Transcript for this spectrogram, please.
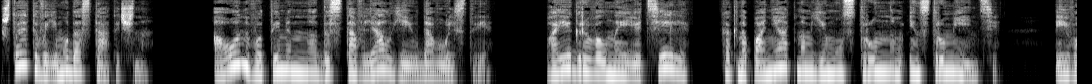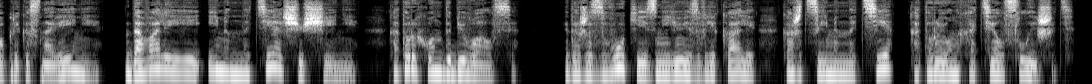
что этого ему достаточно. А он вот именно доставлял ей удовольствие, поигрывал на ее теле, как на понятном ему струнном инструменте, и его прикосновения давали ей именно те ощущения, которых он добивался, и даже звуки из нее извлекали, кажется, именно те, которые он хотел слышать.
